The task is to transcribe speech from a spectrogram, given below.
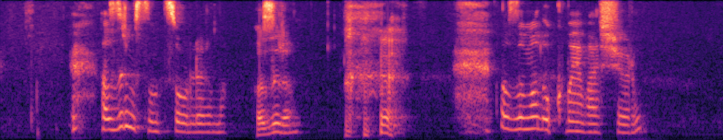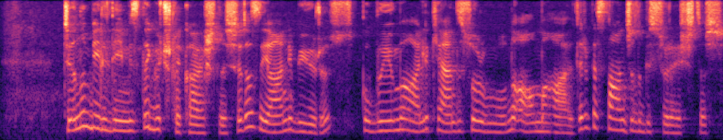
Hazır mısın sorularıma? Hazırım. O zaman okumaya başlıyorum. Canı bildiğimizde güçle karşılaşırız yani büyürüz. Bu büyüme hali kendi sorumluluğunu alma halidir ve sancılı bir süreçtir.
